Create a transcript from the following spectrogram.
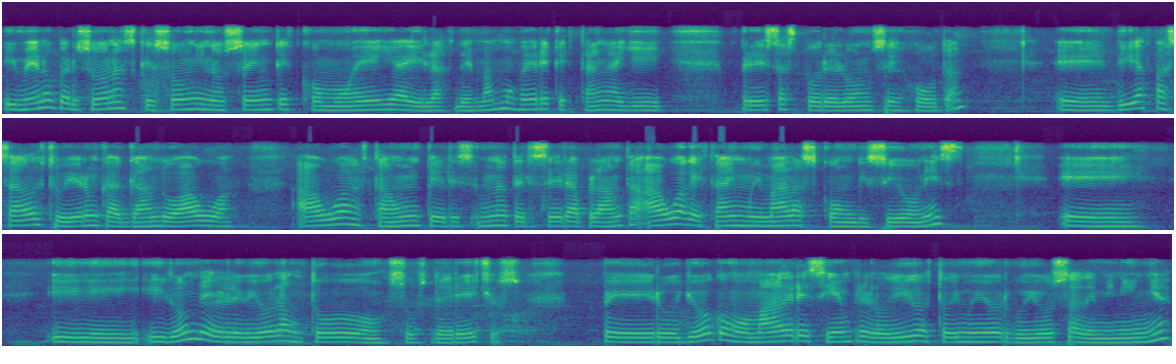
y menos personas que son inocentes como ella y las demás mujeres que están allí presas por el 11J. Eh, días pasados estuvieron cargando agua, agua hasta una tercera planta, agua que está en muy malas condiciones eh, y, donde le violan todos sus derechos. Pero yo como madre siempre lo digo, estoy muy orgullosa de mi niña.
